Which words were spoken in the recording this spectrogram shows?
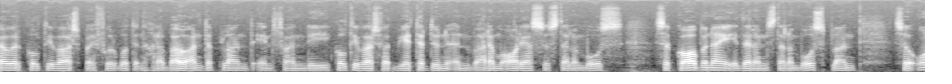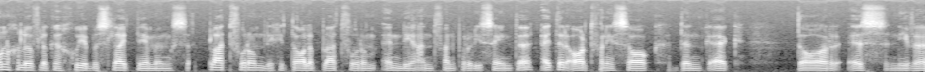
kouer kultivars byvoorbeeld in grabouw aan te plant en van die kultivars wat beter doen in warm areas so Stellenbosch se Cabernet eerder in Stellenbosch plant. So ongelooflike goeie besluitnemingsplatform digitale platform in die hand van produsente. Uiteraard van die saak dink ek daar is nuwe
